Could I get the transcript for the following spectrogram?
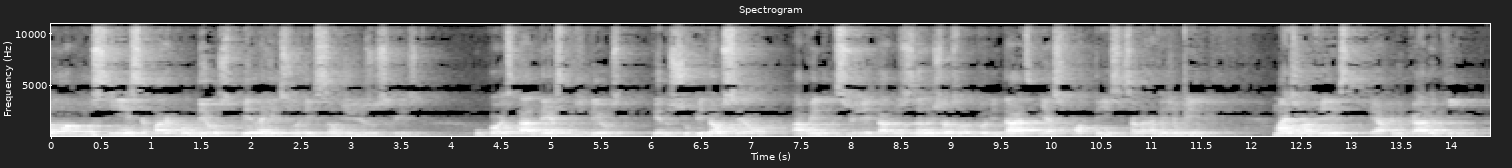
boa consciência para com Deus pela ressurreição de Jesus Cristo, o qual está à destra de Deus, tendo subido ao céu, havendo sujeitado os anjos, as autoridades e as potências. Agora veja bem, mais uma vez é aplicado aqui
